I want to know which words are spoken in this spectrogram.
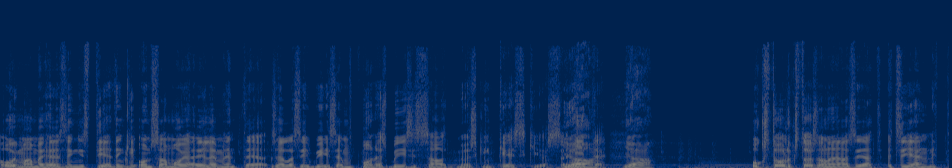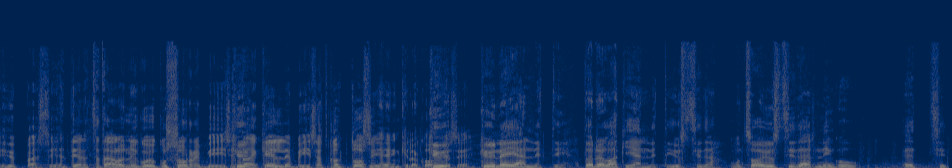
Oimaamme Helsingissä tietenkin on samoja elementtejä, sellaisia biisejä, mutta monessa biisissä sä oot myöskin keskiössä itse. Onko to, oliko toi sellainen asia, että, että se jännitti hyppää siihen? Tiedätkö, täällä on niinku joku sori-biisi Ky- tai kelle-biisi, jotka on tosi Ky- henkilökohtaisia. kyllä ne jännitti. Todellakin jännitti. Just sitä. Mutta se on just sitä, että niinku, et sit,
